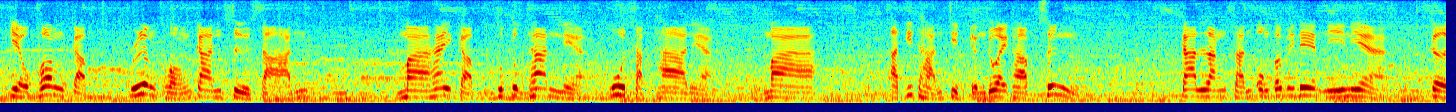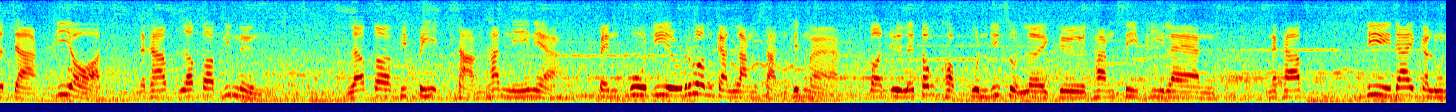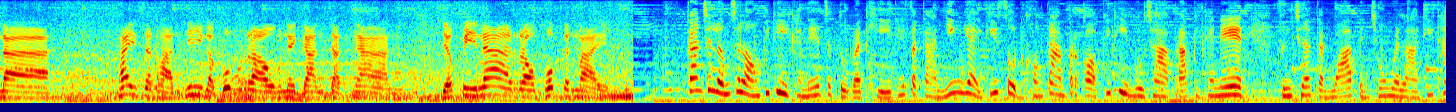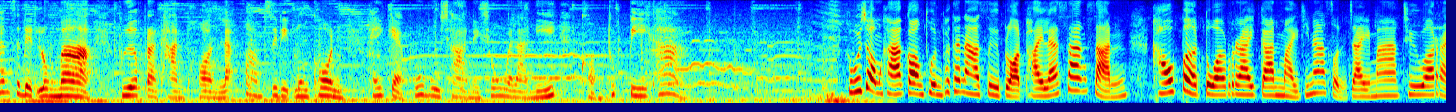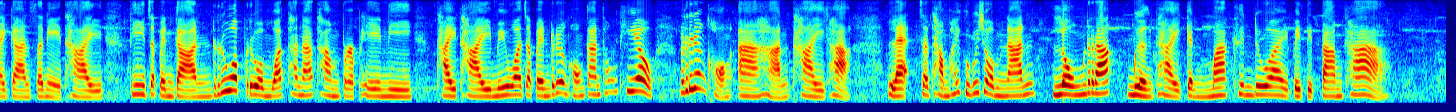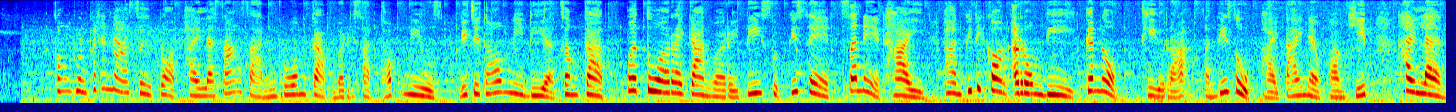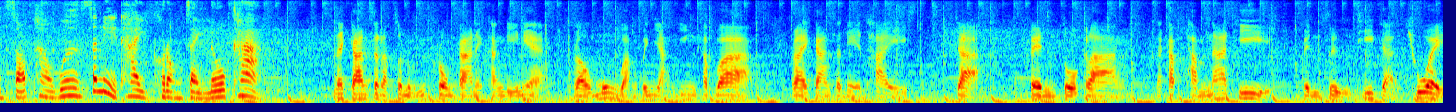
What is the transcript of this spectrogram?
เกี่ยวข้องกับเรื่องของการสื่อสาร มาให้กับทุกๆทท่านเนี่ยผู้ศรัทธาเนี่ยมาอธิษฐานจิตกันด้วยครับ ซึ่งการลังสรรค์องค์พระพิเนศนี้เนี่ยเกิดจากพี่หยอดนะครับ แล้วก็พี่หนึ่ง แล้วก็พี่ปิสามท่านนี้เนี่ย เป็นผู้ที่ร่วมกันลังสรรค์ขึ้นมา ก่อนอื่นเลยต้องขอบคุณที่สุดเลยคือทาง CP Land นะครับ ที่ได้กรุณาให้สถานที่กับพวกเราในการจัดงาน เดี๋ยวปีหน้าเราพบกันใหม่ การเฉลิมฉลองพิธีคเนศจตุรถีเทศกาลยิ่งใหญ่ที่สุดของการประกอบพิธีบูชาพระพิคเนศซึ่งเชื่อกันว่าเป็นช่วงเวลาที่ท่านเสด็จลงมา เพื่อประทานพรและความสิริมงคล ให้แก่ผู้บูชาในช่วงเวลานี้ของทุกปีค่ะ คุณผู้ชมคะกองทุนพัฒนาสื่อปลอดภัยและสร้างสรรค์เขาเปิดตัวรายการใหม่ที่น่าสนใจมาก ชื่อว่ารายการเสน่ห์ไทย ที่จะเป็นการรวบรวมวัฒนธรรมประเพณี ไทยๆไม่ว่าจะเป็นเรื่องของการท่องเที่ยว เรื่องของอาหารไทยค่ะ และจะทำให้คุณผู้ชมนั้นหลงรักเมืองไทยกันมากขึ้นด้วย ไปติดตามค่ะ กองทุนพัฒนาสื่อปลอดภัยและสร้างสรรค์ร่วมกับบริษัทท็อปนิวส์ดิจิทัลมีเดียจำกัด เปิดตัวรายการวาไรตี้สุดพิเศษเสน่ห์ไทย ผ่านพิธีกรอารมณ์ดีกนกธีระสันติสุขภายใต้แนวความคิด Thailand Soft Power เสน่ห์ไทยครองใจโลกค่ะ ในการสนับสนุนโครงการในครั้งนี้เนี่ยเรามุ่งหวังเป็นอย่างยิ่งครับว่า รายการเสน่ห์ไทยจะเป็นตัวกลางนะครับทำหน้าที่เป็นสื่อที่จะช่วย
